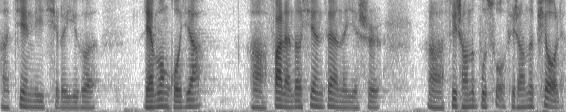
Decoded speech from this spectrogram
啊，建立起了一个联邦国家。啊，发展到现在呢，也是啊，非常的不错，非常的漂亮。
